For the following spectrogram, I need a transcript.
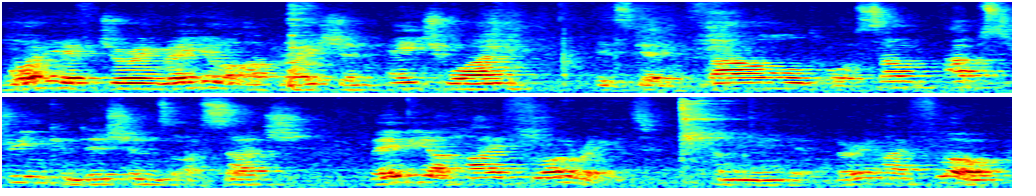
What if during regular operation, H1 is getting fouled or some upstream conditions are such, maybe a high flow rate coming in here, very high flow,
